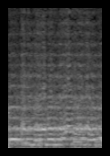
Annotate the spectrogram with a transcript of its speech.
Oh, my God.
